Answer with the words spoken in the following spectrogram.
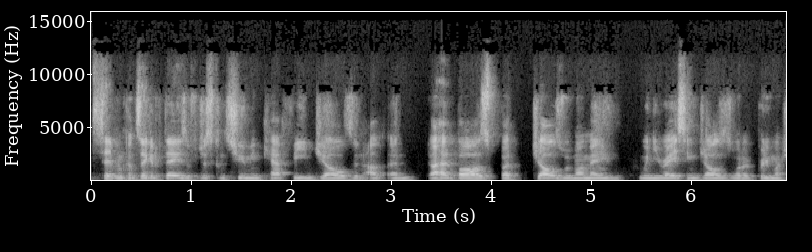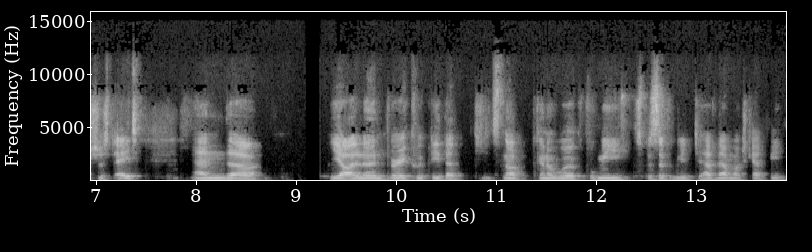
Seven consecutive days of just consuming caffeine gels and and I had bars, but gels were my main. When you're racing, gels is what I pretty much just ate, and uh, yeah, I learned very quickly that it's not going to work for me specifically to have that much caffeine.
